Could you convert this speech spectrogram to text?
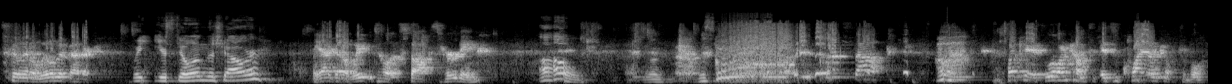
Feeling a little bit better. Wait, you're still in the shower? Yeah, I gotta wait until it stops hurting. Oh. Stop. okay, it's a little uncomfortable. It's quite uncomfortable.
